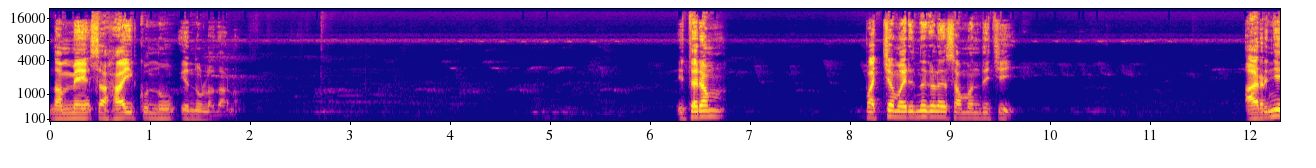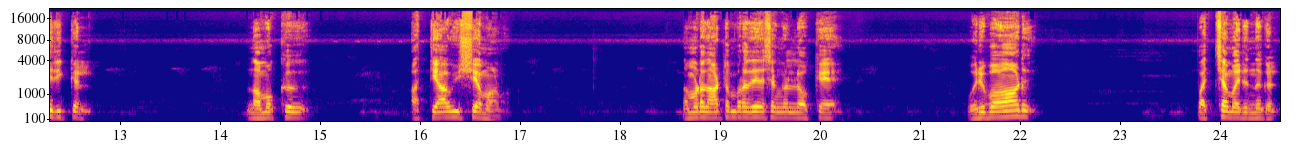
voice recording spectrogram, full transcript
നമ്മെ സഹായിക്കുന്നു എന്നുള്ളതാണ്. ഇത്തരം പച്ചമരുന്നുകളെ സംബന്ധിച്ച് അറിഞ്ഞിരിക്കൽ നമുക്ക് അത്യാവശ്യമാണ്. നമ്മുടെ നാട്ടിൻ പ്രദേശങ്ങളിലൊക്കെ ഒരുപാട് പച്ചമരുന്നുകൾ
